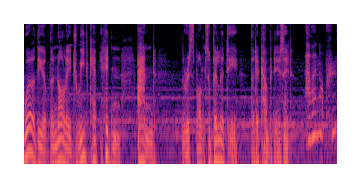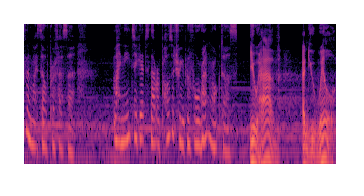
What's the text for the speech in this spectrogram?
worthy of the knowledge we'd kept hidden and the responsibility that accompanies it. Have I not proven myself, Professor? I need to get to that repository before Ranrock does. You have, and you will.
